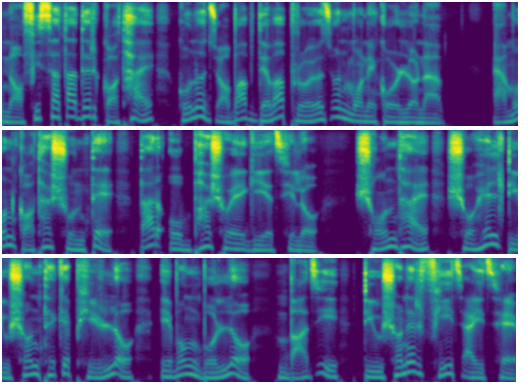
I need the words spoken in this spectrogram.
নফিসা তাদের কথায় কোনো জবাব দেওয়া প্রয়োজন মনে করল না। এমন কথা শুনতে তার অভ্যাস হয়ে গিয়েছিল। সন্ধ্যায় সোহেল টিউশন থেকে ফিরল এবং বলল, বাজি, টিউশনের ফি চাইছে।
